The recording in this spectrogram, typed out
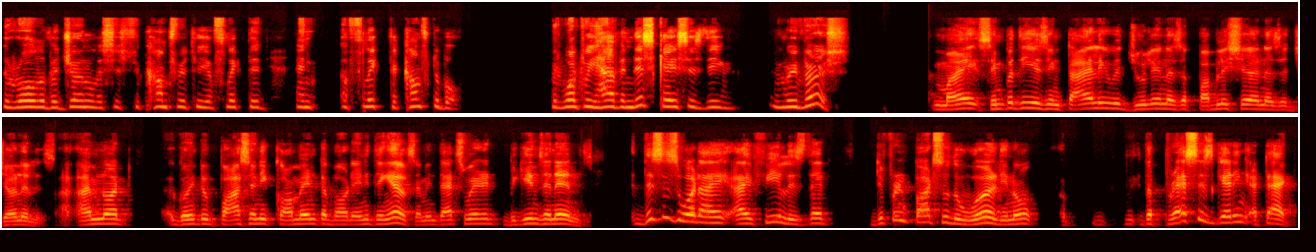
the role of a journalist is to comfort the afflicted and afflict the comfortable. But what we have in this case is the reverse. My sympathy is entirely with Julian as a publisher and as a journalist. I'm not going to pass any comment about anything else. I mean, that's where it begins and ends. This is what I, I feel is that different parts of the world, you know, the press is getting attacked.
